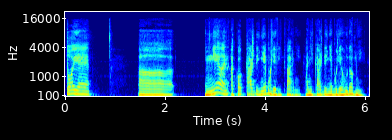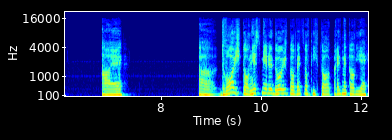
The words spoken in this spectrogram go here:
to je uh, nie len ako každý nebude výtvarník, ani každý nebude hudobník, ale dôležitou, nesmierne dôležitou vecou týchto predmetov je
